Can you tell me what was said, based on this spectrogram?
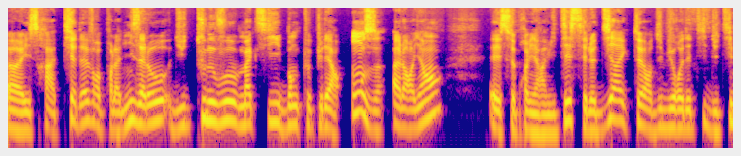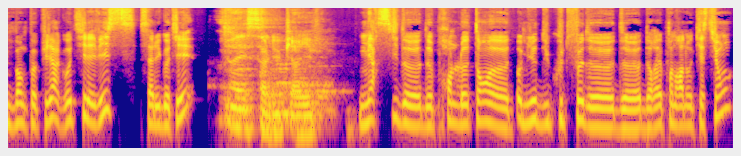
Euh, il sera à pied d'œuvre pour la mise à l'eau du tout nouveau Maxi Banque Populaire 11 à Lorient. Et ce premier invité, c'est le directeur du bureau d'études du Team Banque Populaire, Gauthier Lévis. Salut Gauthier. Ouais, salut Pierre-Yves. Merci de, de, prendre le temps euh, au milieu du coup de feu de, de, de répondre à nos questions.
